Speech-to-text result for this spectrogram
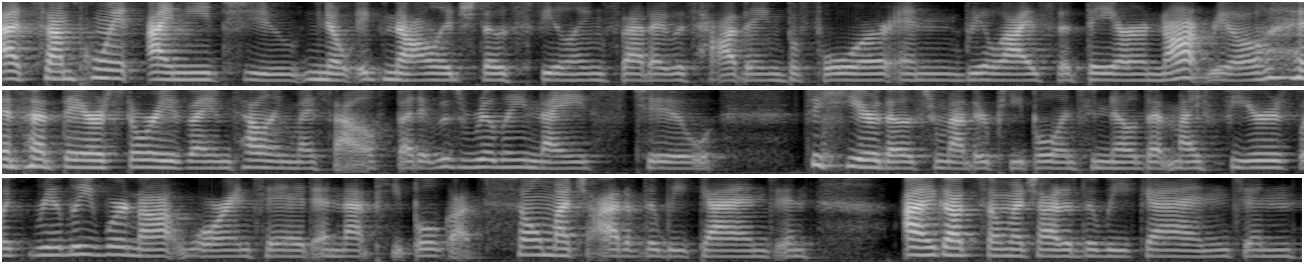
At some point, I need to, you know, acknowledge those feelings that I was having before and realize that they are not real and that they are stories I am telling myself. But it was really nice to to hear those from other people and to know that my fears like really were not warranted and that people got so much out of the weekend and I got so much out of the weekend and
